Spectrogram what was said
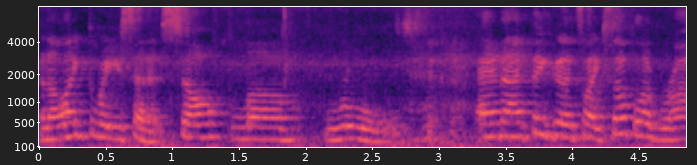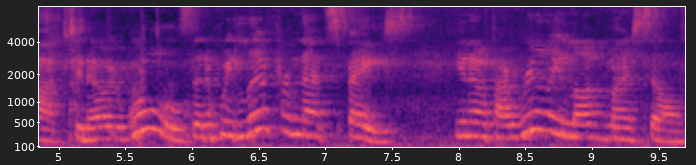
And I like the way you said it self love rules. And I think that's like self love rocks, you know, it rules. And if we live from that space, you know, if I really loved myself,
